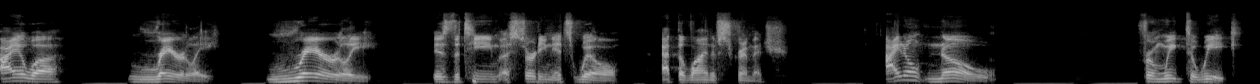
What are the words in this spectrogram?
Iowa rarely, rarely is the team asserting its will at the line of scrimmage. I don't know from week to week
